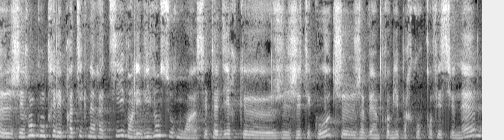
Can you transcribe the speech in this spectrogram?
euh, j'ai rencontré les pratiques narratives en les vivant sur moi. C'est-à-dire que j'étais coach, j'avais un premier parcours professionnel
